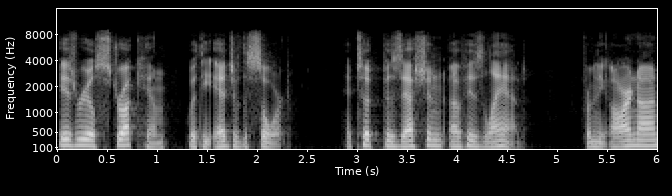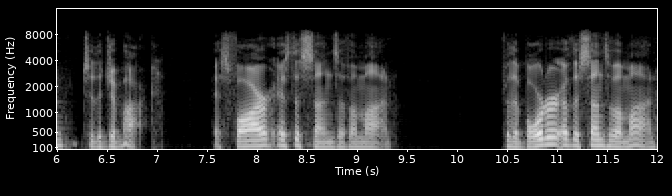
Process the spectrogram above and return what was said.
Israel struck him with the edge of the sword, and took possession of his land, from the Arnon to the Jabbok, as far as the sons of Ammon. For the border of the sons of Ammon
